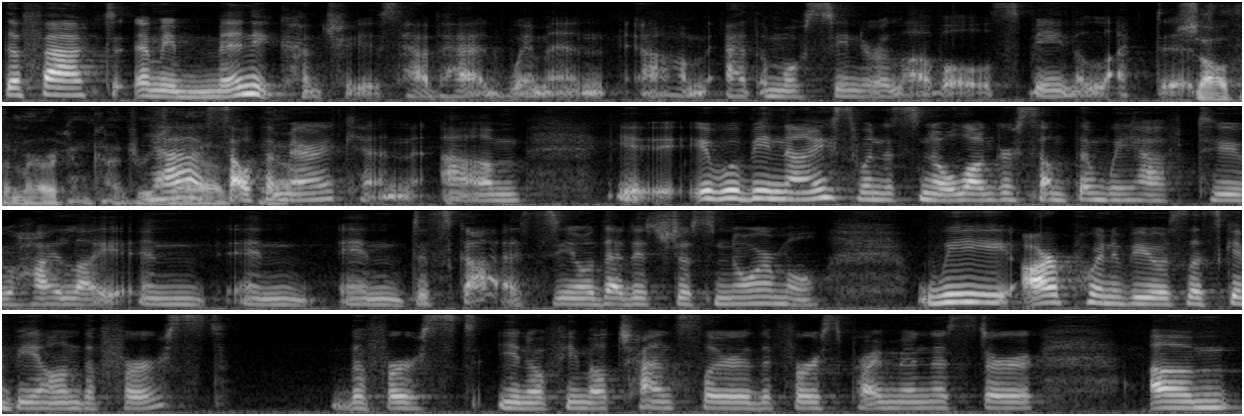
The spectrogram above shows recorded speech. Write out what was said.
the fact, I mean, many countries have had women um, at the most senior levels being elected. South American countries. Yeah, have, South yeah. American. Um, it, it, would be nice when it's no longer something we have to highlight and, and, and discuss, you know, that it's just normal. We, our point of view is let's get beyond the first, the first, you know, female chancellor, the first prime minister, um,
